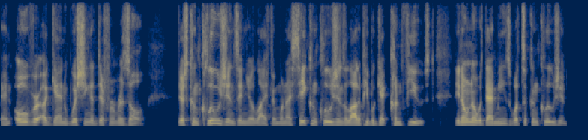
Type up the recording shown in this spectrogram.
and over again, wishing a different result. There's conclusions in your life. And when I say conclusions, a lot of people get confused. They don't know what that means. What's a conclusion?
